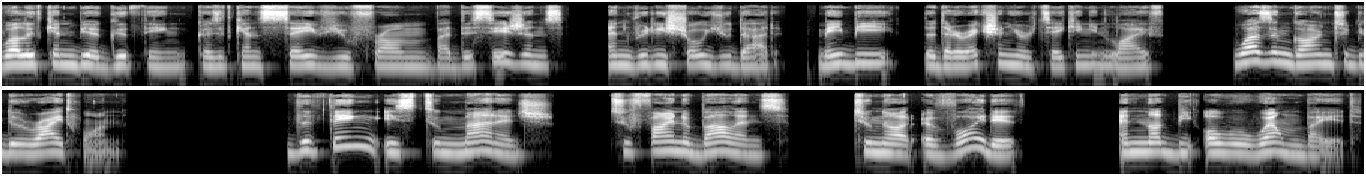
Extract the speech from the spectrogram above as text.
well, it can be a good thing because it can save you from bad decisions and really show you that maybe the direction you're taking in life wasn't going to be the right one. The thing is to manage, to find a balance, to not avoid it, and not be overwhelmed by it.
